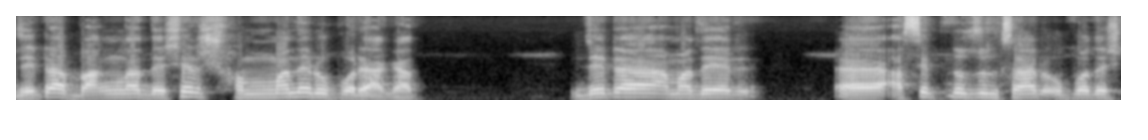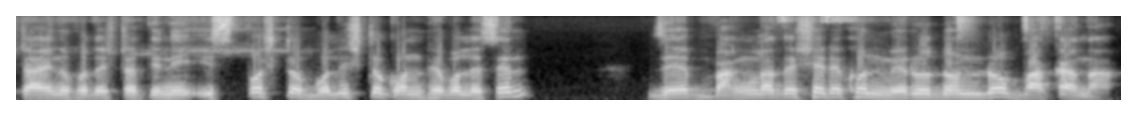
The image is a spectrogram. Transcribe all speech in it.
যেটা বাংলাদেশের সম্মানের উপরে আঘাত। যেটা আমাদের আসিফ নজরুল স্যার, উপদেষ্টা, আইন উপদেষ্টা, তিনি স্পষ্ট বলিষ্ঠ কণ্ঠে বলেছেন যে বাংলাদেশের এখন মেরুদণ্ড বাঁকা না।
